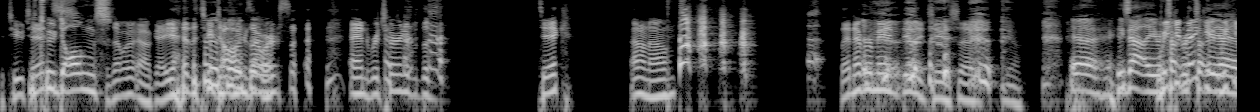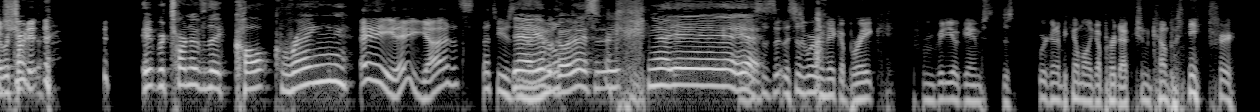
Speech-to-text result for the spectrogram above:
the two the tits. two Is dongs. that what? Okay, yeah, the two dongs that works. and Return of the Tick. I don't know. They never made the other two, so you know. Yeah, exactly. we can make return- it. yeah, we can return- shoot it. it. Return of the cock ring. Hey, there you go. That's that's using Yeah, the yeah, we go. That's, yeah, yeah, yeah, yeah, yeah. yeah. This is this is where we make a break from video games. Just we're gonna become like a production company for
